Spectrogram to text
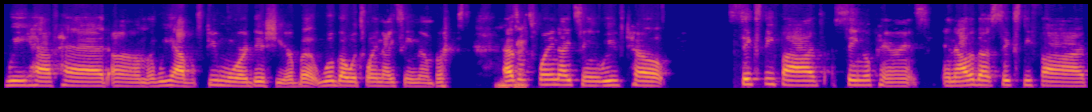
we have had, um, we have a few more this year, but we'll go with 2019 numbers. Okay. As of 2019, we've helped 65 single parents, and out of those 65,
